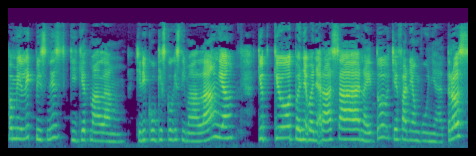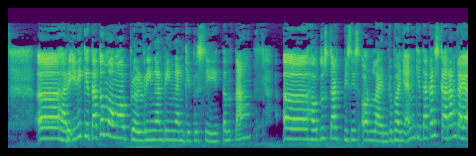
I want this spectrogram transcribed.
pemilik bisnis gigit Malang. Jadi cookies-cookies di Malang yang cute-cute, banyak-banyak rasa. Nah, itu Cevan yang punya. Terus eh, hari ini kita tuh mau ngobrol ringan-ringan gitu sih tentang eh, how to start bisnis online. Kebanyakan kita kan sekarang kayak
